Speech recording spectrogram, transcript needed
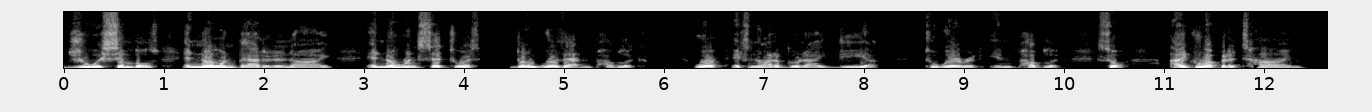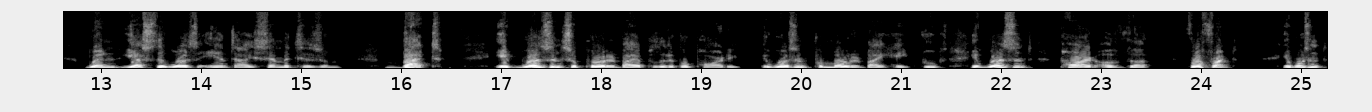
Jewish symbols, and no one batted an eye, and no one said to us, "Don't wear that in public," or "It's not a good idea to wear it in public." So I grew up at a time when, yes, there was anti Semitism, but it wasn't supported by a political party. It wasn't promoted by hate groups. It wasn't part of the forefront. It wasn't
